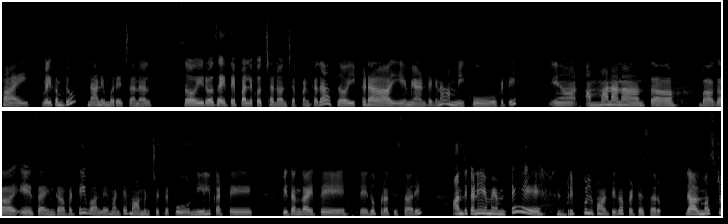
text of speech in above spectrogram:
Hi welcome to Nanimure channel. So ఈరోజు అయితే పల్లెకి వచ్చాను అని చెప్పాను కదా. సో ఇక్కడ ఏమి అంటే కన్నా మీకు ఒకటి అమ్మ నాన్న అంత బాగా ఏజ్ అయింది కాబట్టి వాళ్ళు ఏమంటే మామిడి చెట్లకు నీళ్ళు కట్టే విధంగా అయితే లేదు ప్రతిసారి. అందుకని ఏమేమంటే డ్రిప్పులు మాదిరిగా పెట్టేశారు. ఇది ఆల్మోస్ట్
